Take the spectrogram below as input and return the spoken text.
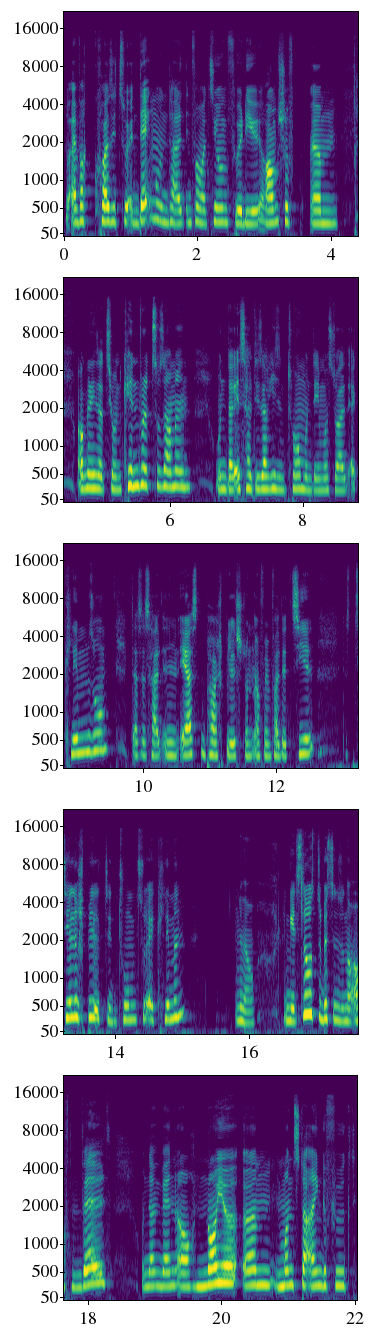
so einfach quasi zu entdecken und halt Informationen für die Raumschiff-Organisation ähm, Kindred zu sammeln. Und da ist halt dieser Riesenturm und den musst du halt erklimmen so. Das ist halt in den ersten paar Spielstunden auf jeden Fall der Ziel, das Ziel des Spiels, den Turm zu erklimmen. Genau. Dann geht's los, du bist in so einer offenen Welt und dann werden auch neue ähm, Monster eingefügt.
